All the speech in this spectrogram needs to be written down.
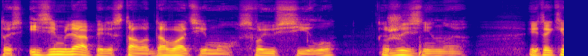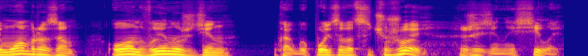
То есть и земля перестала давать ему свою силу жизненную. И таким образом он вынужден как бы пользоваться чужой жизненной силой.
